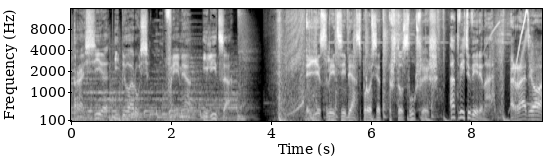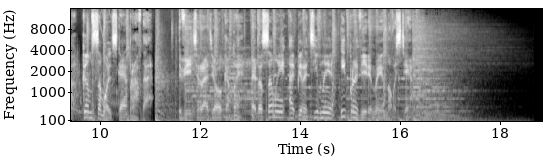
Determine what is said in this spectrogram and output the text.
Россия и Беларусь. Время и лица. Если тебя спросят, что слушаешь, ответь уверенно. Радио «Комсомольская правда». Ведь Радио КП – это самые оперативные и проверенные новости.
